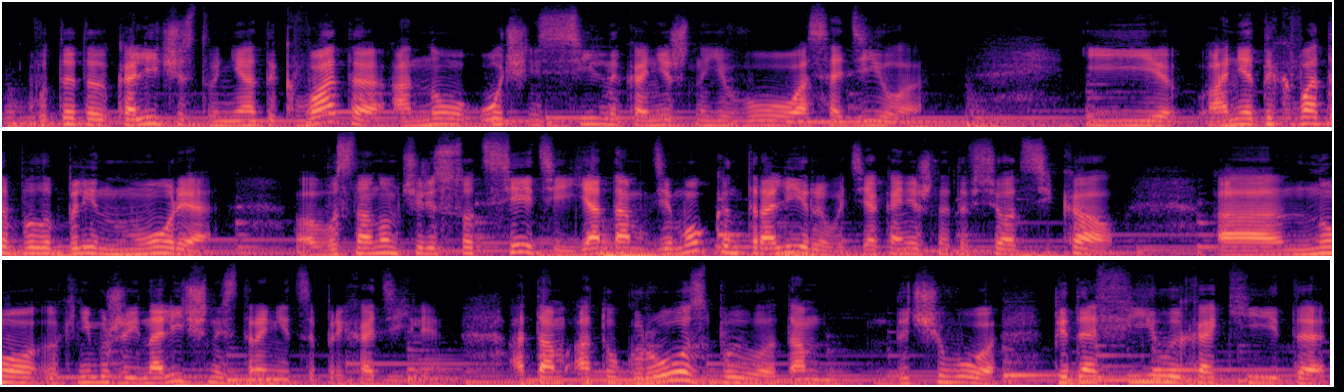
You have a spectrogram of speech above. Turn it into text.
вот это количество неадеквата, оно очень сильно, конечно, его осадило. И а неадеквата было, блин, море. В основном через соцсети. Я там, где мог контролировать, я, конечно, это все отсекал. А, но к нему же и на личной странице приходили. А там от угроз было, там до чего, педофилы какие-то,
